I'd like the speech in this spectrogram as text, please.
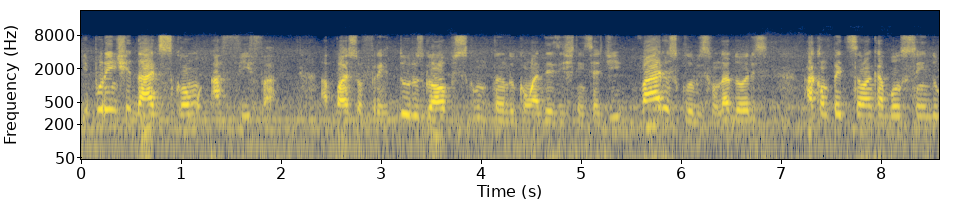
e por entidades como a FIFA. Após sofrer duros golpes, contando com a desistência de vários clubes fundadores, a competição acabou sendo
